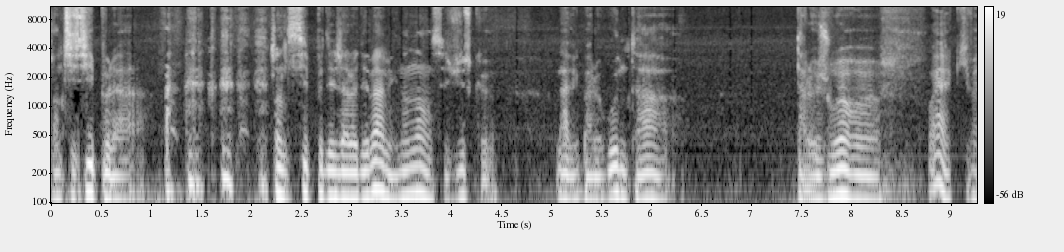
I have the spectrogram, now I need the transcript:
j'anticipe la, j'anticipe déjà le débat, mais non non, c'est juste que là avec Balogun, t'as, as le joueur. Euh, ouais, qui va,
